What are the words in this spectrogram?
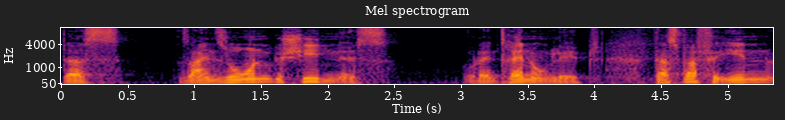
dass sein Sohn geschieden ist oder in Trennung lebt. Das war für ihn,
